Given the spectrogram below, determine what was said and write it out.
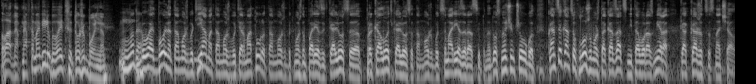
Ладно, автомобилю бывает тоже больно. Ну да. Бывает больно, там может быть яма, там может быть арматура, там может быть можно порезать колеса, проколоть колеса, там может быть саморезы рассыпаны, доски, ну, в общем, что угодно. В конце концов, лужа может оказаться не того размера, как кажется сначала.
